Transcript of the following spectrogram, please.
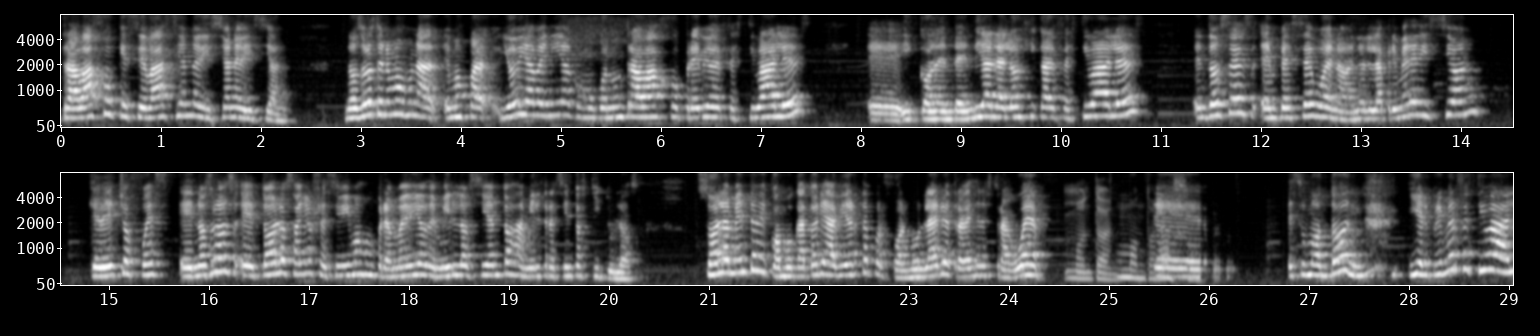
trabajo que se va haciendo edición a edición. Nosotros tenemos una, hemos, yo ya venía como con un trabajo previo de festivales eh, y con, entendía la lógica de festivales, entonces empecé, bueno, en la primera edición, que de hecho fue, eh, nosotros eh, todos los años recibimos un promedio de 1.200 a 1.300 títulos, solamente de convocatoria abierta por formulario a través de nuestra web. Un montón. Un montón. es un montón. Y el primer festival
